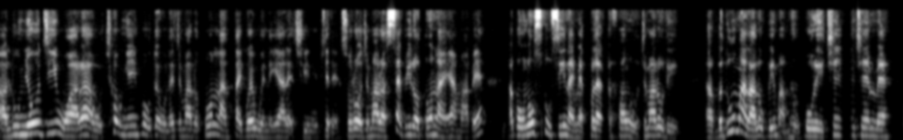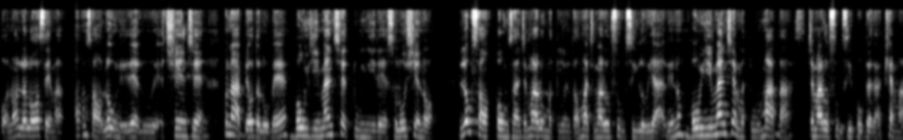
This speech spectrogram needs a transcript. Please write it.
အာလူမျိုးကြီးဝါဒကိုချုပ်ငိမ့်ဖို့အတွက်ကိုလည်းကျမတို့သွန်းလန်တိုက်ပွဲဝင်နေရတဲ့အခြေအနေဖြစ်တယ်ဆိုတော့ကျမတို့ဆက်ပြီးတော့သွန်းလန်ရမှာပဲအကုန်လုံးစုစည်းနိုင်မဲ့ platform ကိုကျမတို့တွေအဘယ်သူမှလာလို့ပေးမှာမဟုတ်ကိုယ်တွေချင်းချင်းပဲပေါ့နော်လောလောဆယ်မှာအောင်းဆောင်လုပ်နေတဲ့လူတွေအချင်းချင်းခုနပြောသလိုပဲဘုံရီမှန်းချက်တူညီတယ်ဆိုလို့ရှိရင်တော့ လှုပ်ဆောင်ပုံစံကျမတို့မတူရင်တော့မှကျမတို့စုစည်းလို့ရတယ်လေနော်ဘုံရီမှန်းချက်မတူမှသာကျမတို့စုစည်းဖို့အတွက်ကခက်မှာ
